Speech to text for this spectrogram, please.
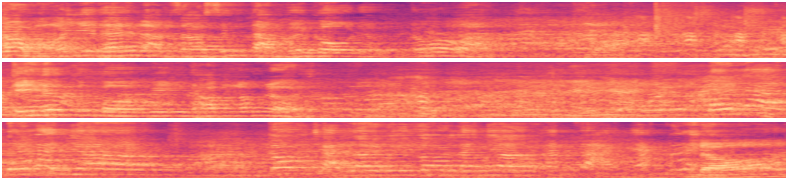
câu hỏi như thế làm sao xứng tầm với cô được đúng không ạ? Dạ. trí thức của cô uyên thâm lắm rồi. Đấy là đấy là nhờ câu trả lời vừa rồi là nhờ khán giả nhắc đấy. Đó.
